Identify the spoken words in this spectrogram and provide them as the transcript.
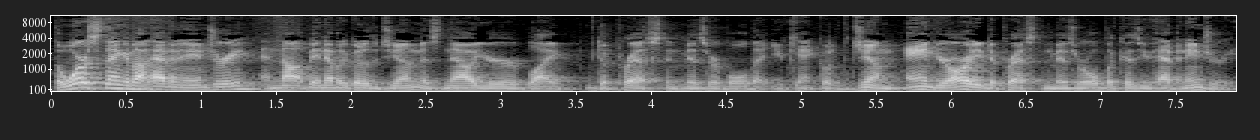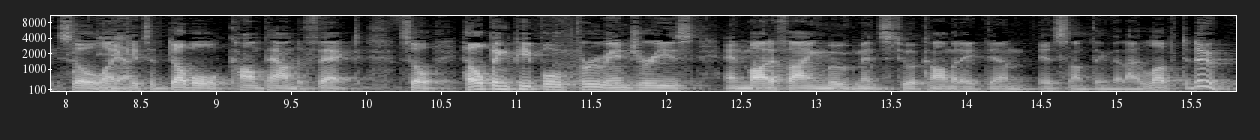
the worst thing about having an injury and not being able to go to the gym is now you're like depressed and miserable that you can't go to the gym. And you're already depressed and miserable because you have an injury. So, like, Yeah. it's a double compound effect. So, helping people through injuries and modifying movements to accommodate them is something that I love to do.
